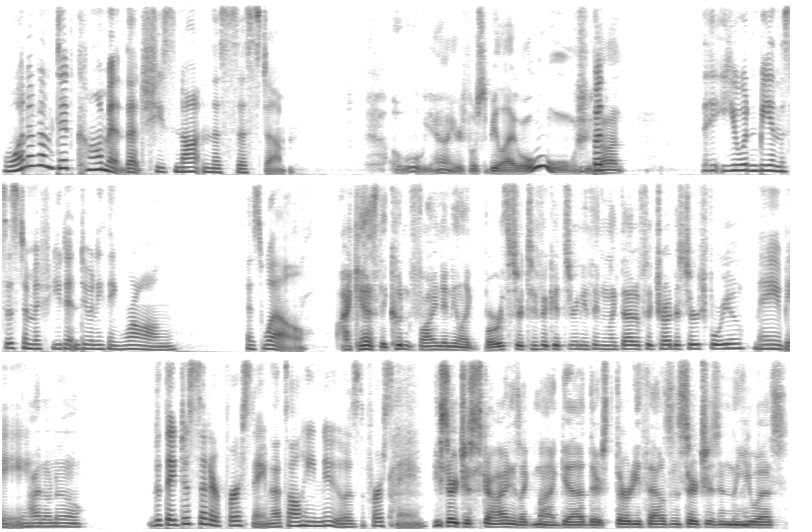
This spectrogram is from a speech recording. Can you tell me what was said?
One of them did comment that she's not in the system. Oh, yeah, you're supposed to be like, "Oh, she's but not." You wouldn't be in the system if you didn't do anything wrong as well. I guess they couldn't find any like birth certificates or anything like that if they tried to search for you. Maybe. I don't know. But they just said her first name. That's all he knew was the first name. he searches Sky and he's like, "My God, there's thirty thousand searches in the like, U.S."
